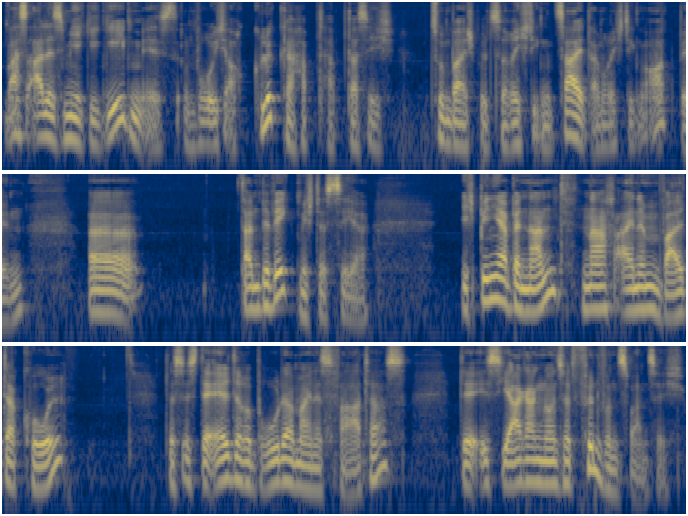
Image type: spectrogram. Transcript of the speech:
was alles mir gegeben ist und wo ich auch Glück gehabt habe, dass ich zum Beispiel zur richtigen Zeit am richtigen Ort bin, äh, dann bewegt mich das sehr. Ich bin ja benannt nach einem Walter Kohl. Das ist der ältere Bruder meines Vaters der ist Jahrgang 1925.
